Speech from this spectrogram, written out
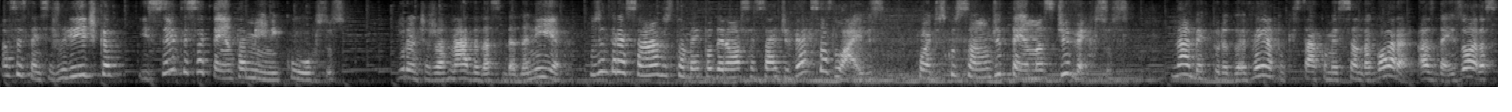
assistência jurídica e 170 mini cursos. Durante a Jornada da Cidadania, os interessados também poderão acessar diversas lives com a discussão de temas diversos. Na abertura do evento, que está começando agora, às 10 horas,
